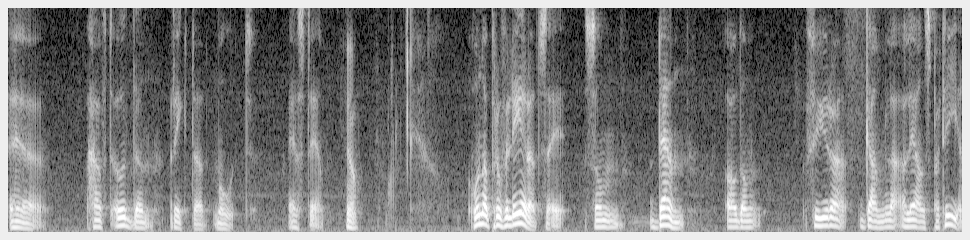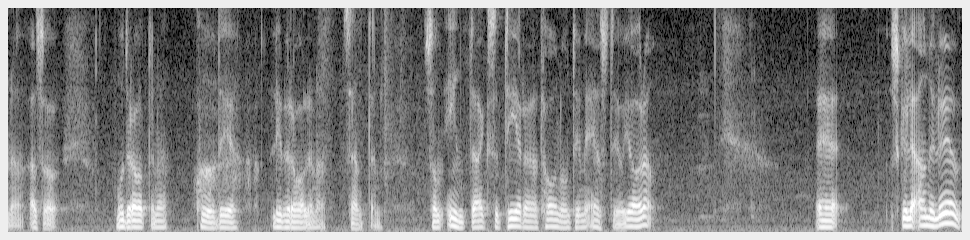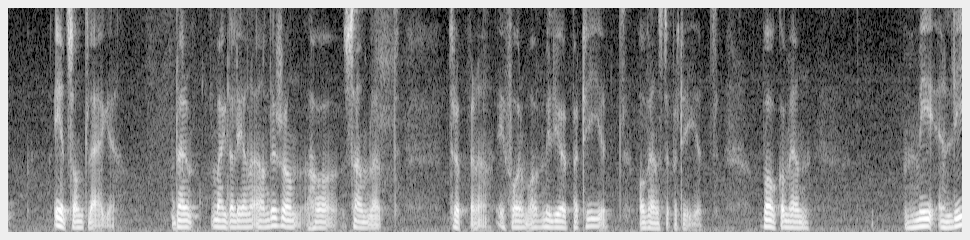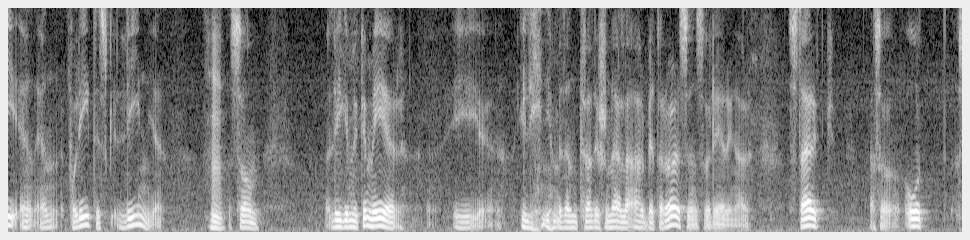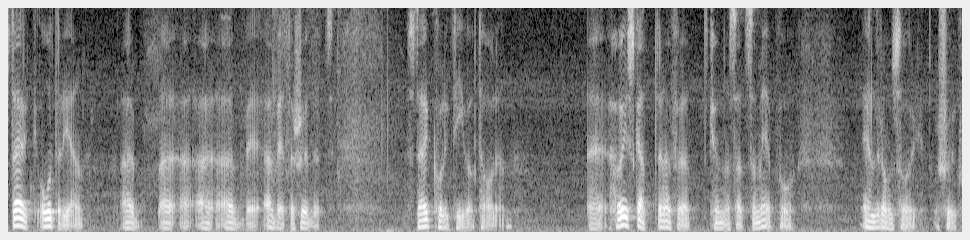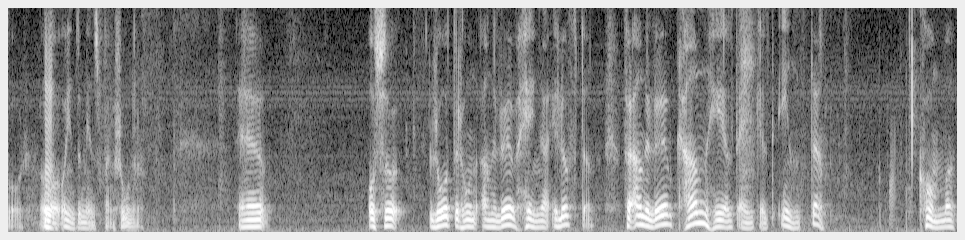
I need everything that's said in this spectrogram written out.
eh, haft udden riktad mot SD. Jo. Hon har profilerat sig som den av de fyra gamla allianspartierna. Alltså Moderaterna, KD, Liberalerna, Centern. Som inte accepterar att ha någonting med SD att göra. Eh, skulle Annie Lööf i ett sånt läge. Där Magdalena Andersson har samlat trupperna i form av Miljöpartiet och Vänsterpartiet. Bakom en, med en, li, en, en politisk linje Mm. som ligger mycket mer i, i linje med den traditionella arbetarrörelsens värderingar. Stärk, alltså åt, stärk återigen ar, ar, ar, arbe, arbetarskyddet. Stärk kollektivavtalen. Eh, höj skatterna för att kunna satsa mer på äldreomsorg och sjukvård. Och, Mm. och inte minst pensionerna. Eh, och så låter hon Annie Lööf hänga i luften. För Annie Lööf kan helt enkelt inte komma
